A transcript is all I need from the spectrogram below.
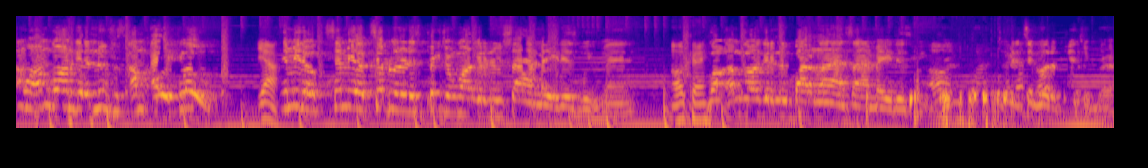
I'm, I'm going to get a new. I'm, hey, Flo, Yeah. send me the send me a template of this picture. I'm to get a new sign made this week, man. Okay. I'm going, I'm to get a new bottom line sign made this week. Oh, Send me the template of the picture, bro.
